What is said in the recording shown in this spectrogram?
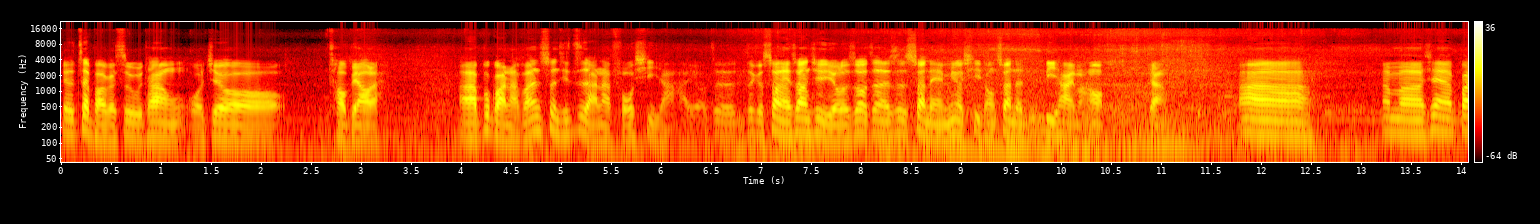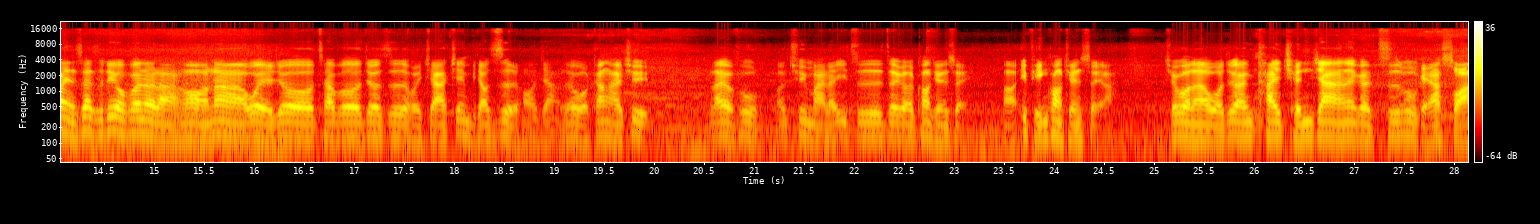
就再跑个十五趟，我就超标了。啊，不管了，反正顺其自然了，佛系啦。还有这这个算来算去，有的时候真的是算的也没有系统算的厉害嘛，哦，这样啊。那么现在八点三十六分了啦，哦，那我也就差不多就是回家。今天比较热哦，这样，所以我刚还去莱尔富，呃，去买了一支这个矿泉水啊，一瓶矿泉水啦。结果呢，我居然开全家的那个支付给他刷，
